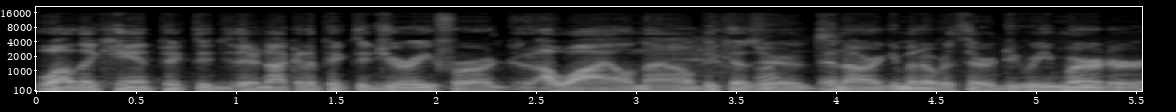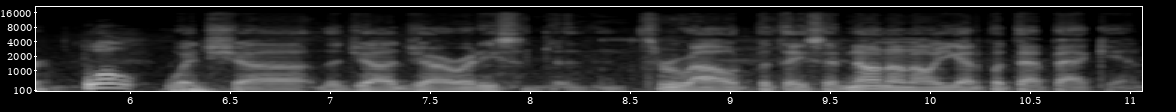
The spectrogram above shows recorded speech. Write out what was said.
Well, they can't pick the. They're not going to pick the jury for a, a while now because there's an argument over third degree murder. Well- which uh, the judge already threw out, but they said no, no, no. You got to put that back in.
